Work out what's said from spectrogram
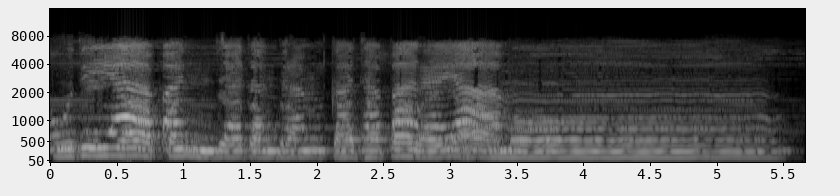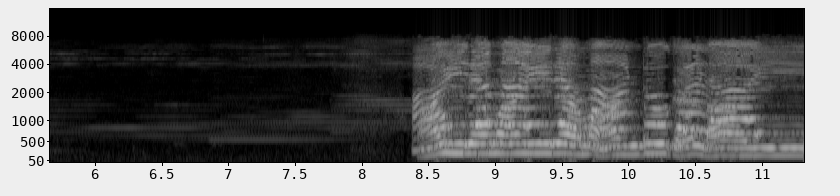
പുതിയ പഞ്ചതന്ത്രം കഥ പറയാമോ? ആയിരമായിരം ആണ്ടുകളായി.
